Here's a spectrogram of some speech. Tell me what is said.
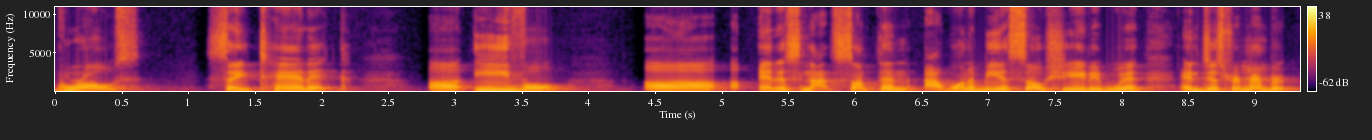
gross, satanic, uh, evil uh, and it's not something I want to be associated with. And just remember,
